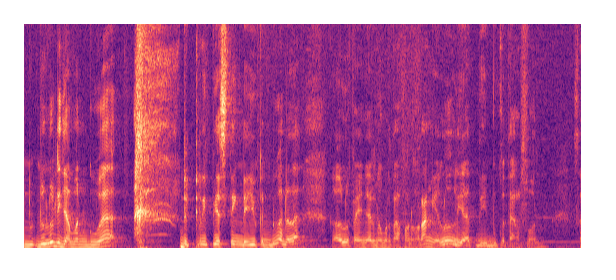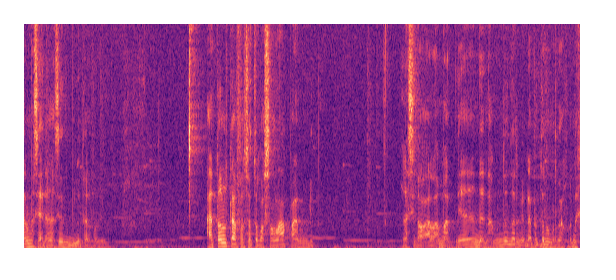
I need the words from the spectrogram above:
dulu di zaman gua the creepiest thing that you can do adalah kalau lu pengen nyari nomor telepon orang ya lu lihat di buku telepon. Sekarang masih ada nggak sih buku telepon itu? Atau lu telepon 108 gitu. Ngasih tahu alamatnya dan namun tuh dapat tuh nomor teleponnya.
